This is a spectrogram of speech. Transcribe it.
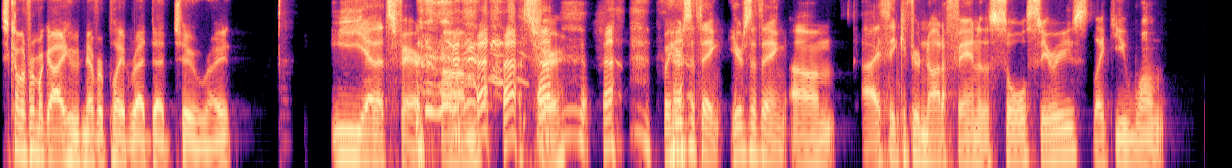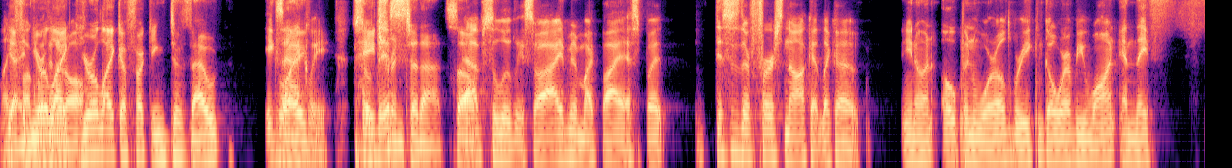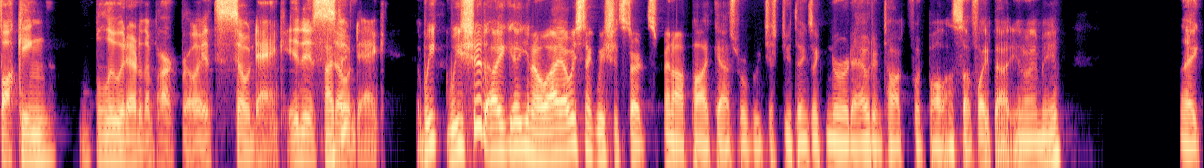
It's coming from a guy who never played Red Dead 2, right? Yeah, that's fair. Um, that's fair. but here's the thing. Here's the thing. Um, I think if you're not a fan of the Soul series, like you won't like yeah, fuck and you're with it like at all. you're like a fucking devout exactly So patron this- to that. So Absolutely. So I admit my bias, but this is their first knock at like a you know an open world where you can go wherever you want, and they fucking blew it out of the park, bro. It's so dank. It is so dank. we we should I you know I always think we should start spin-off podcasts where we just do things like nerd out and talk football and stuff like that. You know what I mean? Like,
